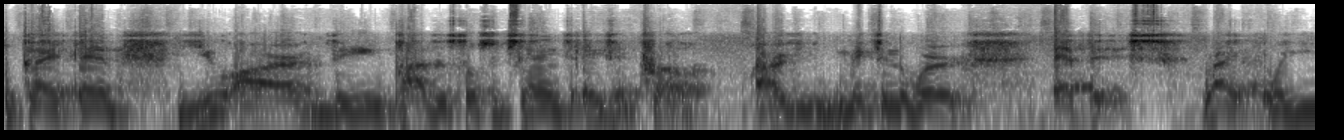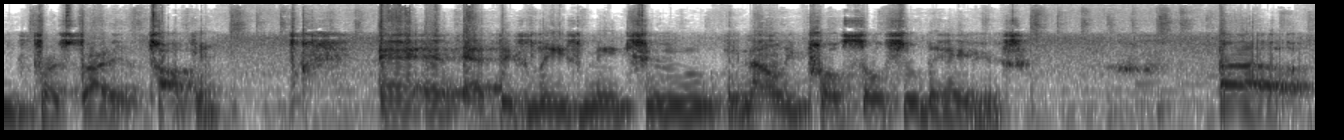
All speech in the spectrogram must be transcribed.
Okay, and you are the Positive Social Change Agent Pro. I heard you mention the word ethics, right, when you first started talking. And, and ethics leads me to not only pro social behaviors, uh,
